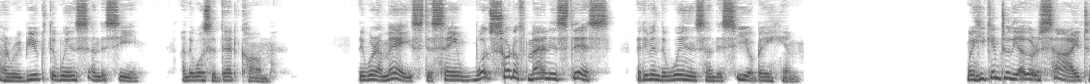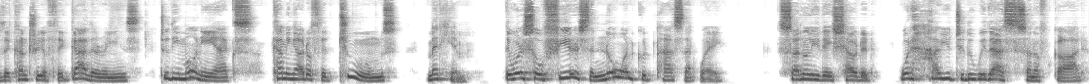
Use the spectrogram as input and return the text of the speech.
and rebuked the winds and the sea, and there was a dead calm. They were amazed, saying, What sort of man is this, that even the winds and the sea obey him? When he came to the other side, to the country of the Gadarenes, two demoniacs coming out of the tombs met him. They were so fierce that no one could pass that way. Suddenly they shouted, what have you to do with us, Son of God?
